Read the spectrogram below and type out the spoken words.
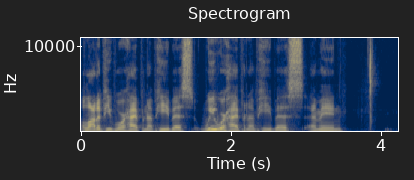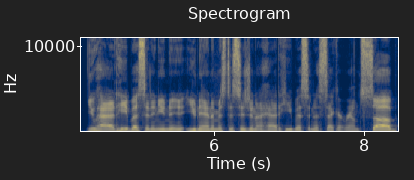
A lot of people were hyping up Ribas. We were hyping up Ribas. I mean, you had Ribas in a uni- unanimous decision. I had Ribas in a second round sub.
